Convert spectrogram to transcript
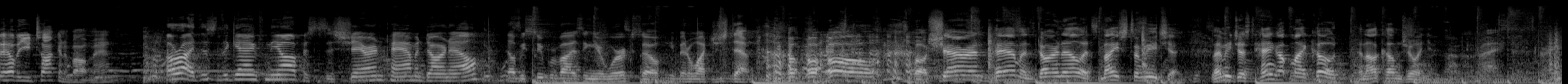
the hell are you talking about, man? All right, this is the gang from the office. This is Sharon, Pam, and Darnell. They'll be supervising your work, so you better watch your step. Oh, well, Sharon, Pam, and Darnell, it's nice to meet you. Let me just hang up my coat, and I'll come join you. All right. great.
